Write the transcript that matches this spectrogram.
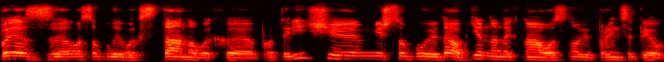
без особливих станових е, протиріч е, між собою, да, об'єднаних на основі принципів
